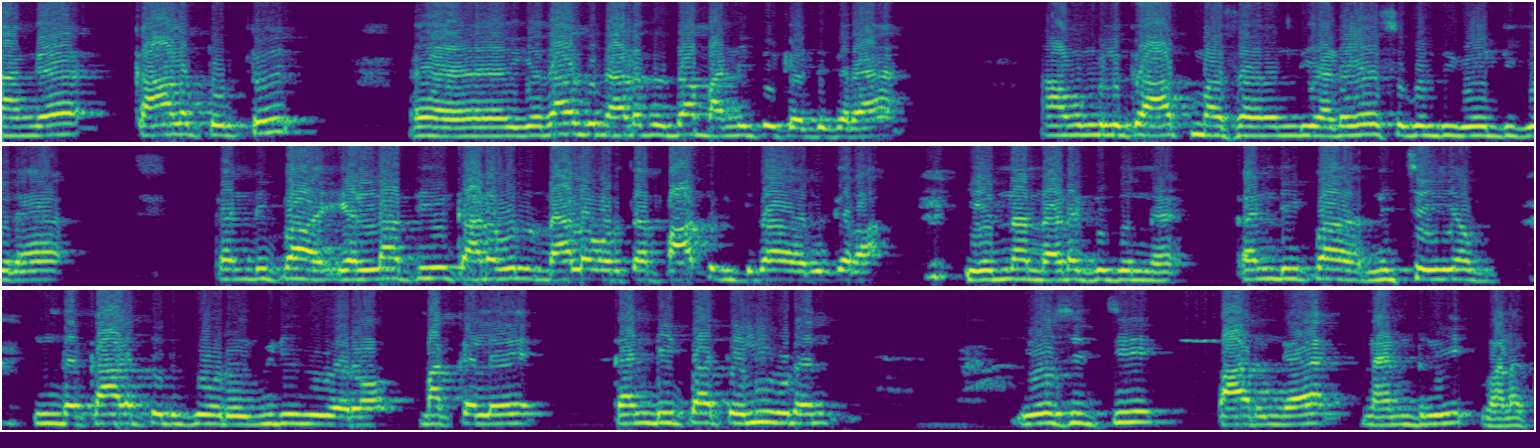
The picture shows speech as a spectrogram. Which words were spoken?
நாங்க காலை தொட்டு ஏதாவது நடந்துதா மன்னிப்பு கேட்டுக்கிறேன். அவங்களுக்கு ஆத்மா சாந்தி அடைய சுகந்தி வேண்டிக்கிறேன். கண்டிப்பா எல்லாத்தையும் கடவுள் மேல ஒருத்தன் பார்த்துக்கிட்டு தான் இருக்கிறான். என்ன நடக்குதுன்னு கண்டிப்பா நிச்சயம் இந்த காலத்திற்கு ஒரு விடிவு வரும். மக்களே கண்டிப்பா தெளிவுடன் யோசிச்சு பாருங்க. நன்றி வணக்கம்.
